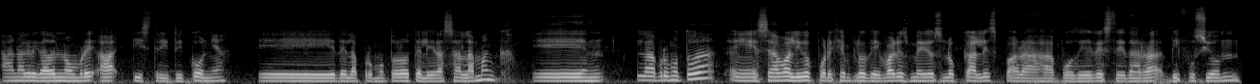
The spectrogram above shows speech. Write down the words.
han agregado el nombre a Distrito Iconia eh, de la promotora hotelera Salamanca. la promotora eh, se ha valido, por ejemplo, de varios medios locales para poder este, dar difusión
